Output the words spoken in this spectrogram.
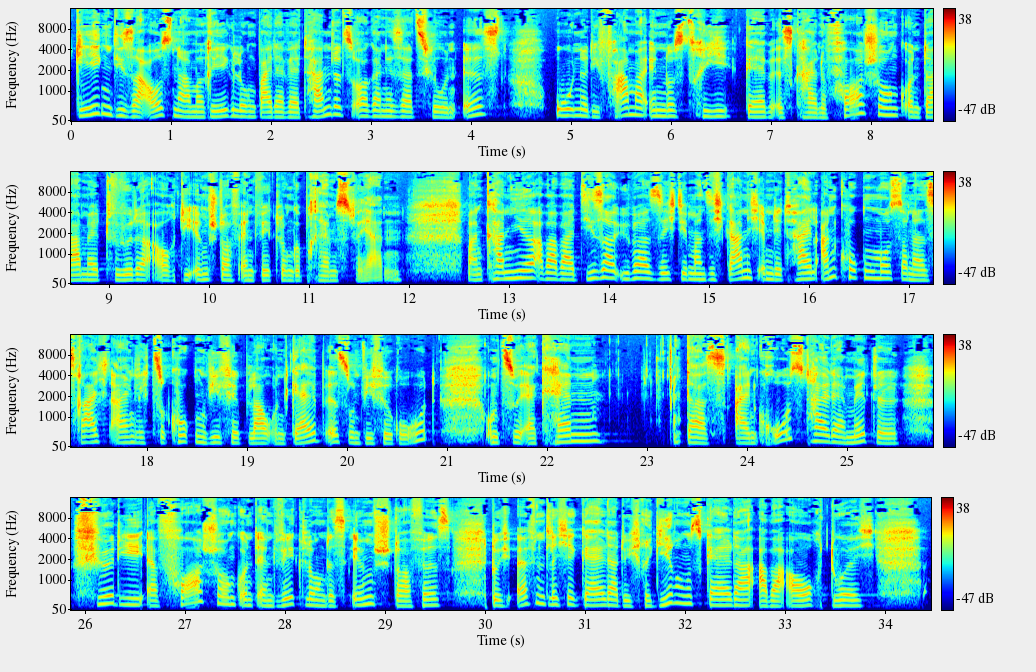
gegen diese Ausnahmeregelung bei der Welthandelsorganisation ist, ohne die Pharmaindustrie gäbe es keine Forschung und damit würde auch die Impfstoffentwicklung gebremst werden. Man kann hier aber bei dieser Übersicht, die man sich gar nicht im Detail angucken muss, sondern es reicht eigentlich zu gucken, wie viel Blau und Gelb ist und wie viel Rot, um zu erkennen, dass ein Großteil der Mittel für die Erforschung und Entwicklung des Impfstoffes durch öffentliche Gelder, durch Regierungsgelder, aber auch durch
